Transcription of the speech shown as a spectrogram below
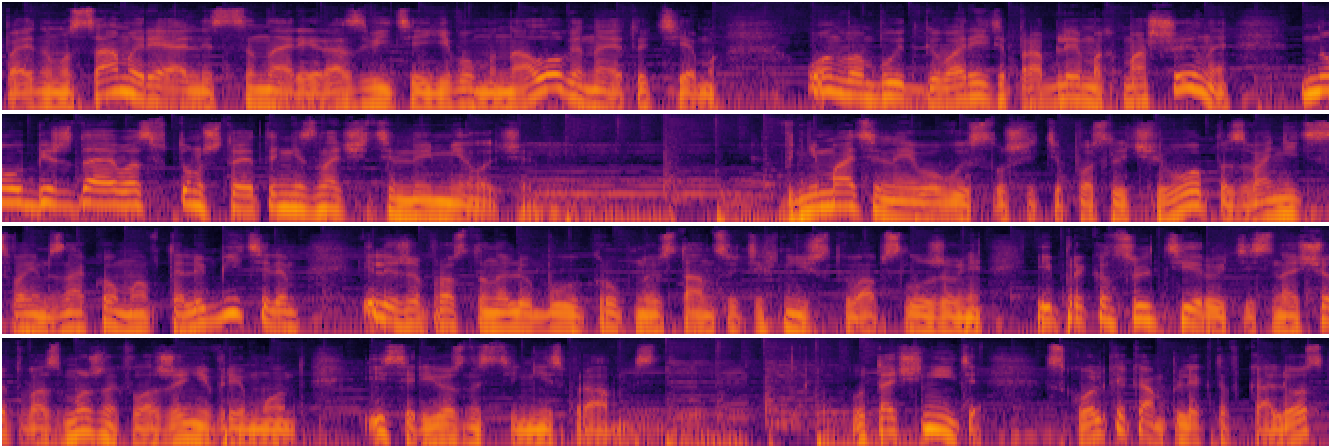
Поэтому самый реальный сценарий развития его монолога на эту тему он вам будет говорить о проблемах машины, но убеждая вас в том, что это незначительные мелочи. Внимательно его выслушайте, после чего позвоните своим знакомым автолюбителям или же просто на любую крупную станцию технического обслуживания и проконсультируйтесь насчет возможных вложений в ремонт и серьезности неисправности. Уточните, сколько комплектов колес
